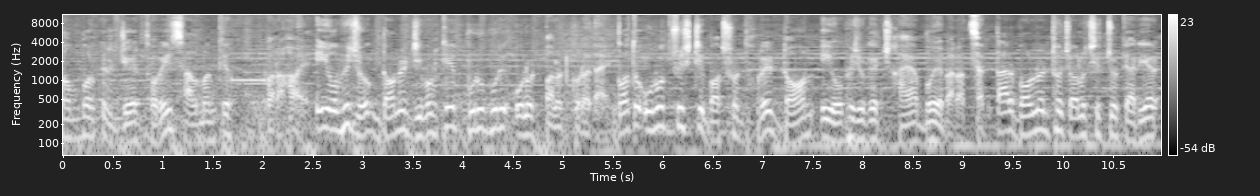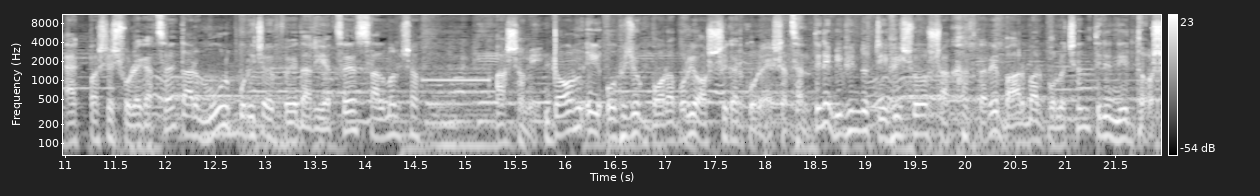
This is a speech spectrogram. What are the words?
সম্পর্কের জের ধরেই সালমানকে করা হয়। এই অভিযোগ ডনের জীবনকে পুরোপুরি ওলট পালট করে দেয়। গত উনত্রিশটি বছর ধরে ডন এই অভিযোগের ছায়া বয়ে বেড়াচ্ছেন। তার বর্ণাঢ্য চলচ্চিত্র ক্যারিয়ার এক পাশে সরে গেছে। তার মূল পরিচয় হয়ে দাঁড়িয়েছে সালমান শাহ আসামি। ডন এই অভিযোগ বরাবরই অস্বীকার করে এসেছেন। তিনি বিভিন্ন টিভি শো সাক্ষাৎকারে বারবার বলেছেন তিনি নির্দোষ।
